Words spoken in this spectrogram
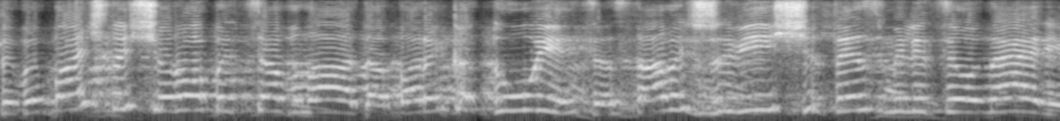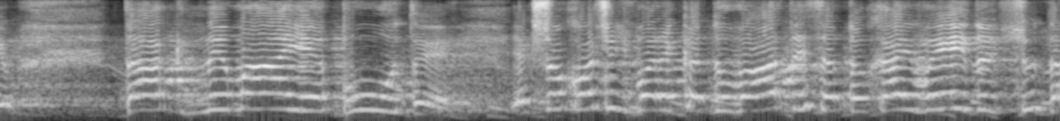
Ви бачите, що робить ця влада? Барикадується, ставить живі щити з міліціонерів. Так не має бути. Якщо хочуть барикадуватися, то хай вийдуть сюди,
